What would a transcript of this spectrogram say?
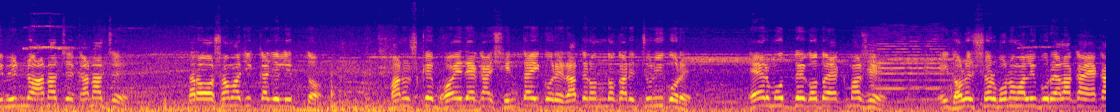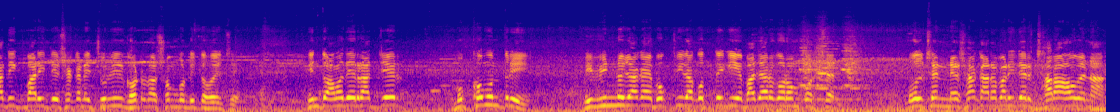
বিভিন্ন আনাচে কানাচে তারা অসামাজিক কাজে লিপ্ত। মানুষকে ভয় দেখায়, ছিনতাই করে, রাতের অন্ধকারে চুরি করে। এর মধ্যে গত এক মাসে এই ধলেশ্বর বনমালীপুর এলাকা একাধিক বাড়িতে সেখানে চুরির ঘটনা সংঘটিত হয়েছে। কিন্তু আমাদের রাজ্যের মুখ্যমন্ত্রী বিভিন্ন জায়গায় বক্তৃতা করতে গিয়ে বাজার গরম করছেন। বলছেন, নেশা কারবারিদের ছাড়া হবে না।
